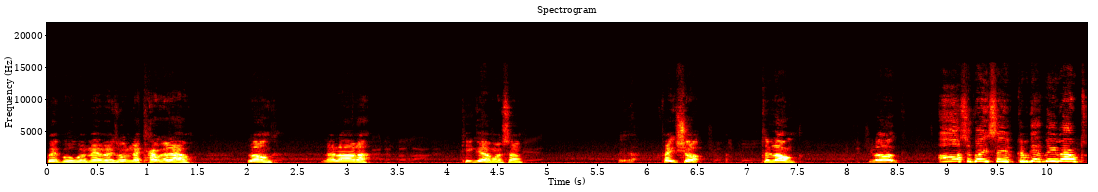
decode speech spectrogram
Great ball, Ramirez on the counter now. Long. Lallana. Keep going, my son. Fake shot. To Long. Look. Oh, it's a great save. Can we get the rebound?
